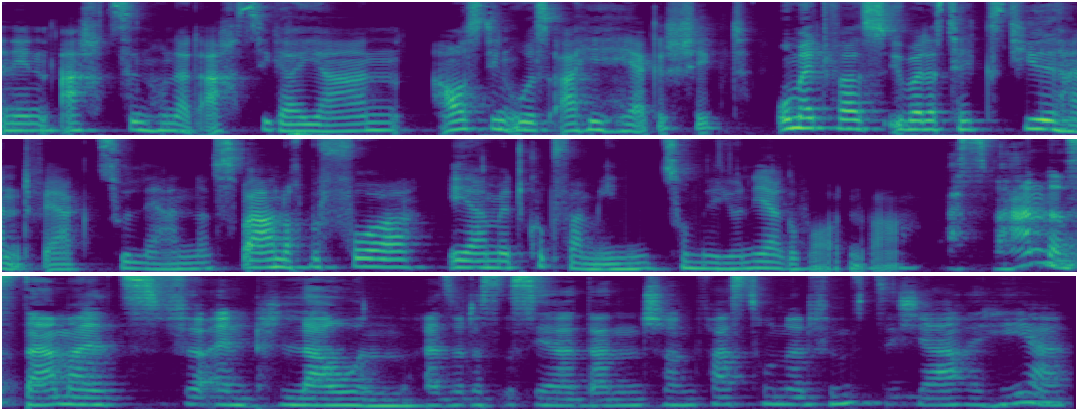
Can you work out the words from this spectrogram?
in den 1880er Jahren aus den USA hierher geschickt, um etwas über das Textilhandwerk zu lernen. Das war noch bevor er mit Kupferminen zum Millionär geworden war. Was waren das damals für ein Plauen? Also das ist ja dann schon fast 150 Jahre her.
